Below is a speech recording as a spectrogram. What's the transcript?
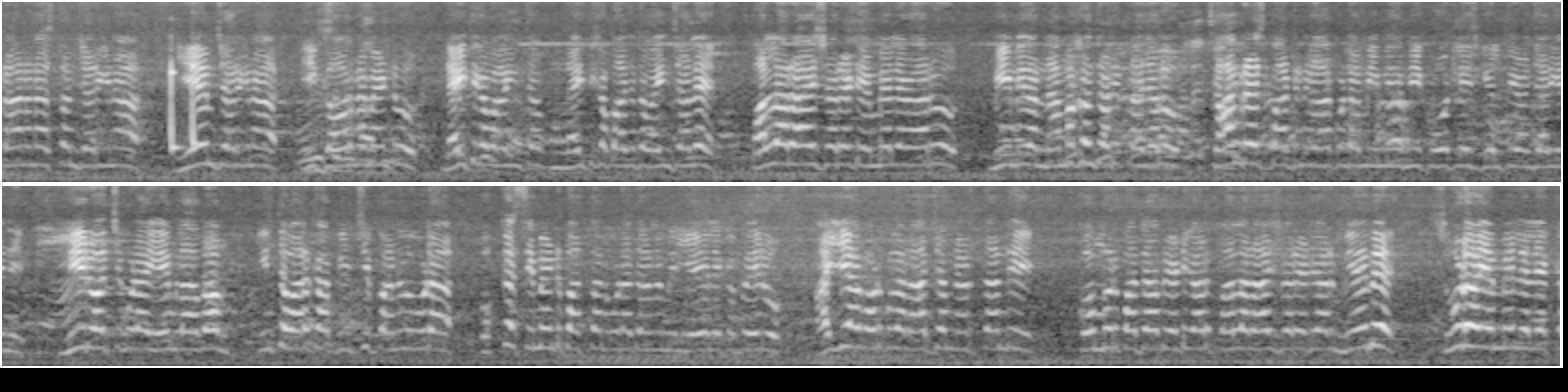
ప్రాణ నష్టం జరిగినా ఏం జరిగినా ఈ గవర్నమెంట్ నైతిక వహించ నైతిక బాధ్యత వహించాలి. పల్లా రాజేశ్వర రెడ్డి ఎమ్మెల్యే గారు మీ మీద నమ్మకంతో ప్రజలు కాంగ్రెస్ పార్టీని కాకుండా మీ మీద మీకు ఓట్లేసి గెలిపించడం జరిగింది. మీరు వచ్చి కూడా ఏం లాభం? ఇంతవరకు ఆ బ్రిడ్జి పనులు కూడా ఒక్క సిమెంట్ బస్తాను కూడా దానిలో మీరు చేయలేకపోయారు అయ్యా కొడుకుల రాజ్యం నడుస్తుంది. కొమ్మూరు ప్రతాప్ రెడ్డి గారు పల్ల రాజేశ్వర రెడ్డి గారు మేమే సూడో ఎమ్మెల్యే లెక్క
